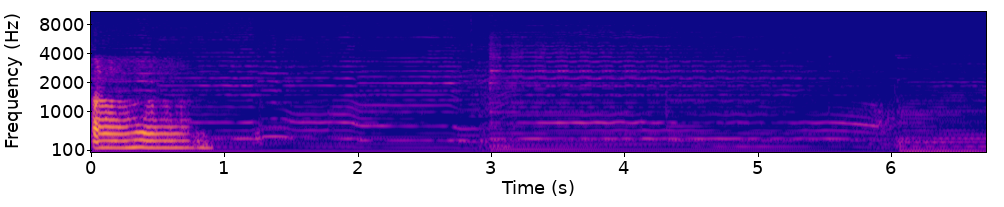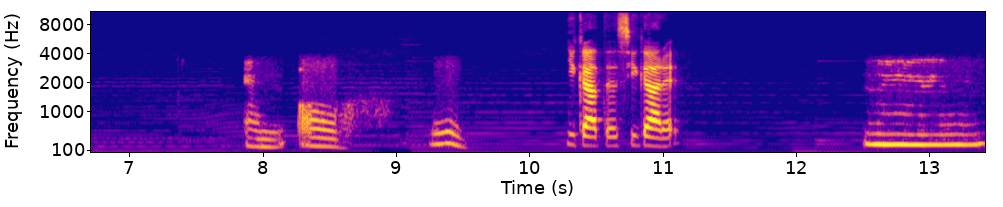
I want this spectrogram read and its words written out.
Um. And oh, oh. you got this. You got it. Mm.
